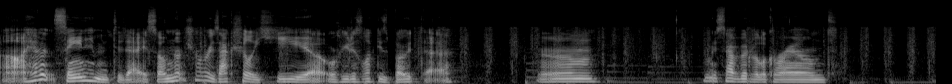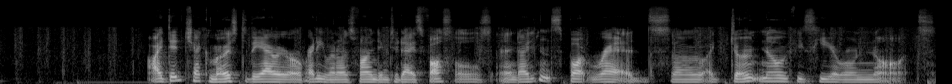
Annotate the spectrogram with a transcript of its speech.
Uh, I haven't seen him today, so I'm not sure he's actually here, or if he just left his boat there. Um, let me just have a bit of a look around. I did check most of the area already when I was finding today's fossils, and I didn't spot Redd, so I don't know if he's here or not.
